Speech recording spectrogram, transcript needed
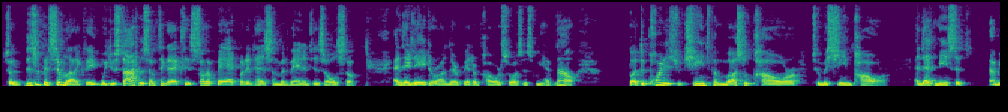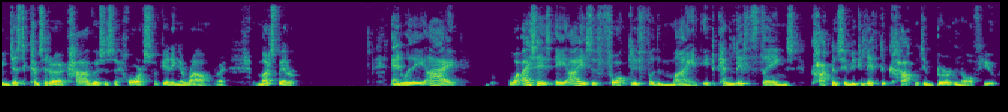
So this is a bit similar. Like they, where you start with something that actually is sort of bad, but it has some advantages also. And then later on, there are better power sources we have now. But the point is, you change from muscle power to machine power. And that means that, I mean, just consider a car versus a horse for getting around, right? Much better. And with AI, what I say is AI is a forklift for the mind. It can lift things cognitively. It can lift the cognitive burden off you.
